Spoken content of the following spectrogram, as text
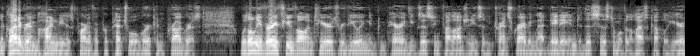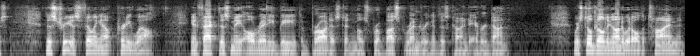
The cladogram behind me is part of a perpetual work in progress. With only a very few volunteers reviewing and comparing existing phylogenies and transcribing that data into this system over the last couple of years, this tree is filling out pretty well. In fact, this may already be the broadest and most robust rendering of this kind ever done. We're still building onto it all the time, and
